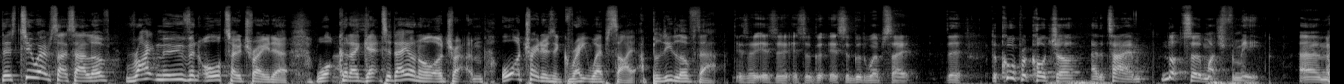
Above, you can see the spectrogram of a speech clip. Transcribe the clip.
there's two websites I love: Rightmove and Auto Trader. What could I get today on Auto Trader? Um, Auto Trader is a great website. I bloody love that. It's a it's a it's a good it's a good website. The the corporate culture at the time, not so much for me. Um,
